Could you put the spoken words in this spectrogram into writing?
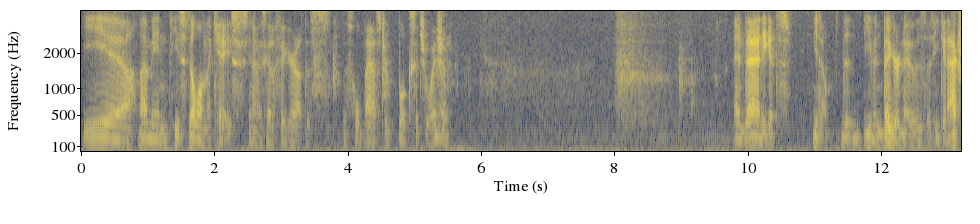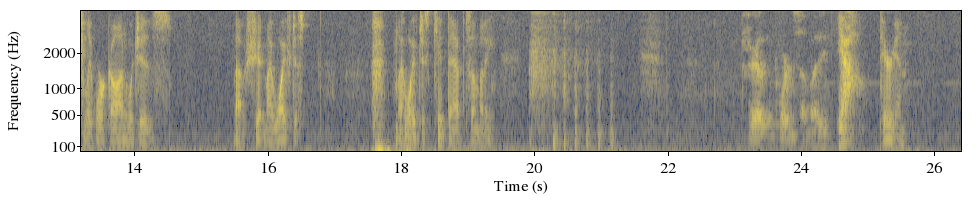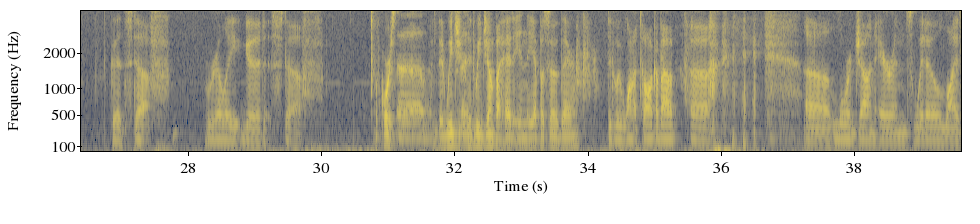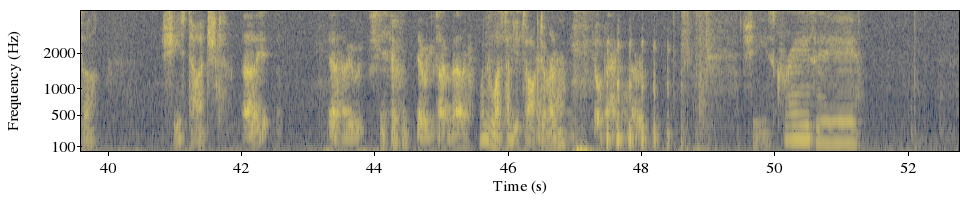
Yeah, I mean, he's still on the case. You know, he's got to figure out this this whole bastard book situation. And then he gets, you know, the even bigger news that he can actually work on, which is, oh shit, my wife just, my wife just kidnapped somebody. Fairly important somebody. Yeah, Tyrion. Good stuff. Really good stuff. Of course, Um, Did we did we jump ahead in the episode there? Did we want to talk about uh, uh, Lord Jon Arryn's widow, Lysa? She's touched. Uh, yeah, yeah, I mean, we, yeah, we can talk about her. When's the last time you talked to her? Go back and whatever. She's crazy.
